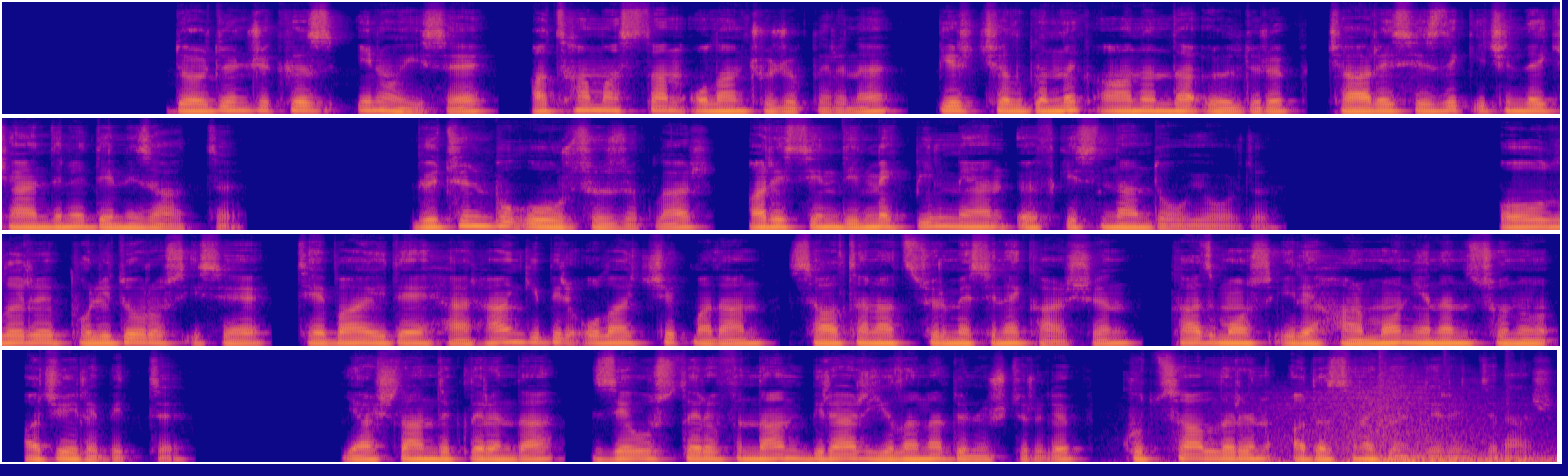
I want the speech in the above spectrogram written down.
Dördüncü kız Ino ise Athamas'tan olan çocuklarını bir çılgınlık anında öldürüp çaresizlik içinde kendini denize attı. Bütün bu uğursuzluklar Ares'in dinmek bilmeyen öfkesinden doğuyordu. Oğulları Polidoros ise Tebai'de herhangi bir olay çıkmadan saltanat sürmesine karşın Kadmos ile Harmonya'nın sonu acıyla bitti. Yaşlandıklarında Zeus tarafından birer yılana dönüştürülüp kutsalların adasına gönderildiler.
